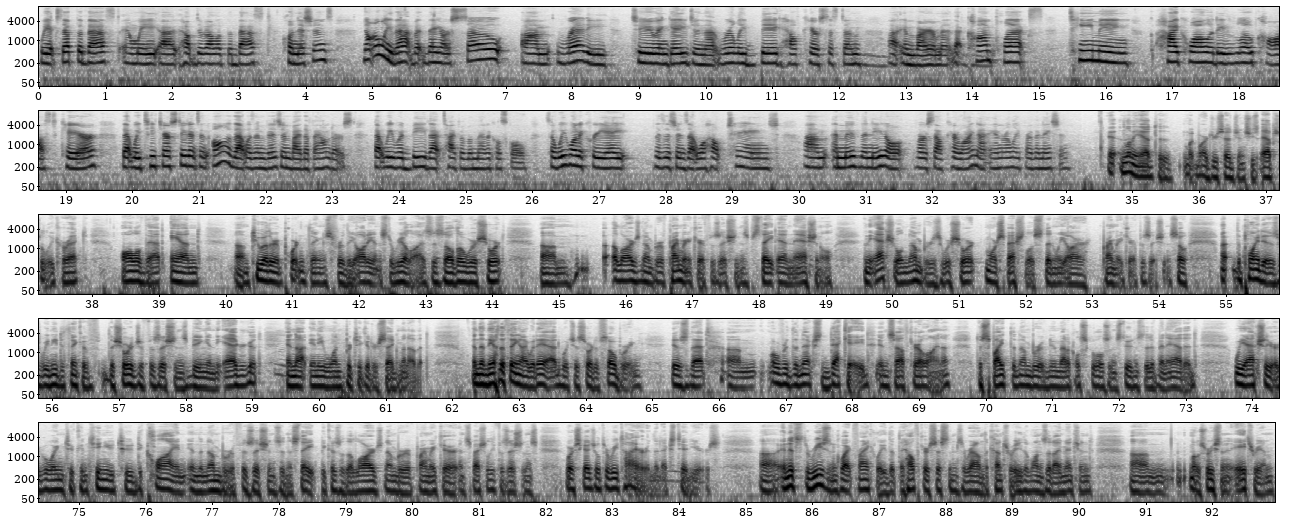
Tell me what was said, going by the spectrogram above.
We accept the best and we uh, help develop the best clinicians. Not only that, but they are so um, ready to engage in that really big healthcare system uh, environment, that complex, teaming, high quality, low cost care that we teach our students. And all of that was envisioned by the founders that we would be that type of a medical school. So we want to create physicians that will help change um, and move the needle for South Carolina and really for the nation. And let me add to what Marjorie said, Jen, she's absolutely correct, all of that. And um, two other important things for the audience to realize is although we're short um, a large number of primary care physicians, state and national, and the actual numbers, we're short more specialists than we are primary care physicians. So uh, the point is we need to think of the shortage of physicians being in the aggregate and not any one particular segment of it. And then the other thing I would add, which is sort of sobering, is that um, over the next decade in South Carolina, despite the number of new medical schools and students that have been added, we actually are going to continue to decline in the number of physicians in the state because of the large number of primary care and specialty physicians who are scheduled to retire in the next 10 years. Uh, and it's the reason, quite frankly, that the healthcare systems around the country, the ones that I mentioned, um, most recently Atrium,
